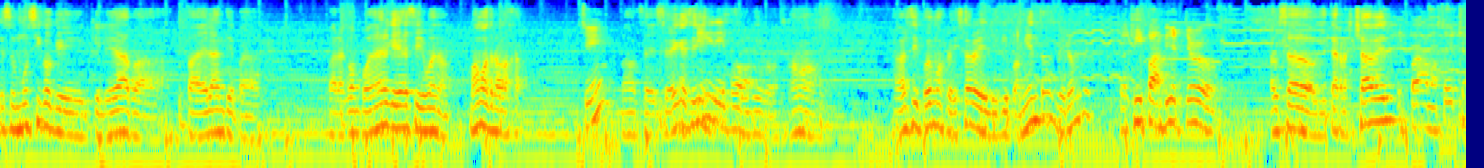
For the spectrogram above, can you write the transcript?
es un- músico que, que le da para adelante para, para componer, que decir, bueno, vamos a trabajar. ¿Sí? Se, se ve que sí. Sí, tipo. Sí, tipo, Vamos a ver si podemos revisar el equipamiento del hombre. Equipa Virtual, Ha usado guitarras Chavel, espada más 8.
